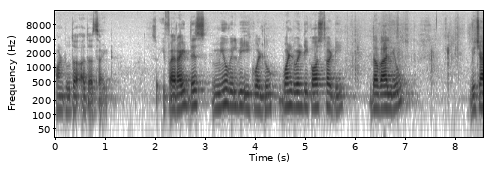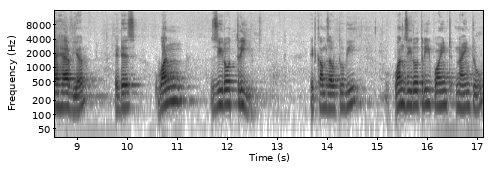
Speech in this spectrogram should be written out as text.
onto the other side. So if I write this mu will be equal to 120 cos 30 the value which I have here it is 103 it comes out to be 103.92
